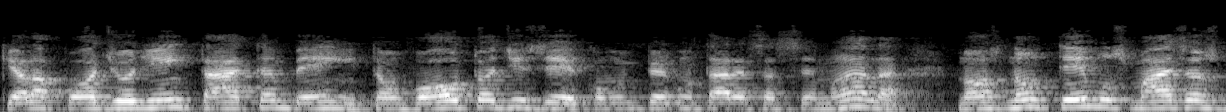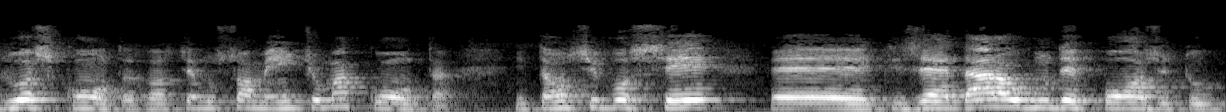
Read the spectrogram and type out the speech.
que ela pode orientar também. Então, volto a dizer, como me perguntaram essa semana, nós não temos mais as duas contas, nós temos somente uma conta. Então, se você é, quiser dar algum depósito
